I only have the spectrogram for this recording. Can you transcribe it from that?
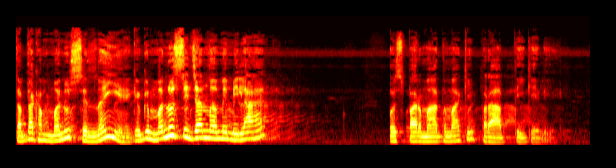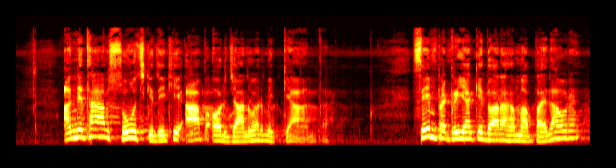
तब तक हम मनुष्य नहीं है, क्योंकि मनुष्य जन्म हमें मिला है उस परमात्मा की प्राप्ति के लिए। अन्यथा आप सोच के देखिए, आप और जानवर में क्या अंतर है। सेम प्रक्रिया के द्वारा हम आप पैदा हो रहे हैं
